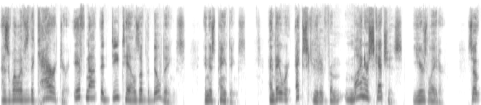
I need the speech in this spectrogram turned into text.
as well as the character, if not the details of the buildings in his paintings and they were executed from minor sketches years later. So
